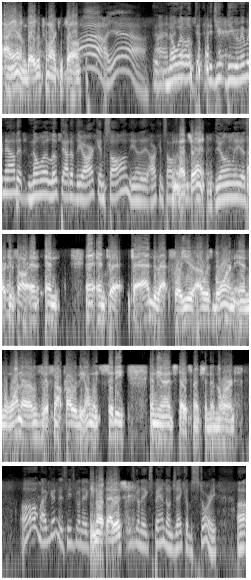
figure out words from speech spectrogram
I am David from Arkansas. Oh, yeah. I- Noah looked. At, did you do you remember now that Noah looked out of the ark and saw the, uh, the Arkansas? That's right. The only uh, state- Arkansas, and and and and to to add to that for you, I was born in one of, if not probably the only city in the United States mentioned in the Word. Oh my goodness, he's going to. You know what that is? He's going to expand on Jacob's story. Uh,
